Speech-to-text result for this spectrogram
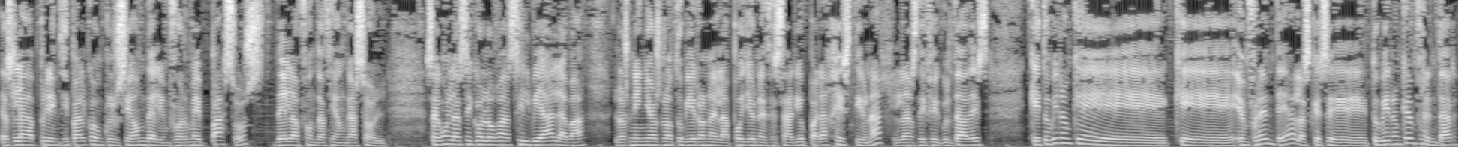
Es la principal conclusión del informe Pasos de la Fundación Gasol. Según la psicóloga Silvia Álava, los niños no tuvieron el apoyo necesario para gestionar las dificultades que tuvieron que, que enfrente, a las que se tuvieron que enfrentar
